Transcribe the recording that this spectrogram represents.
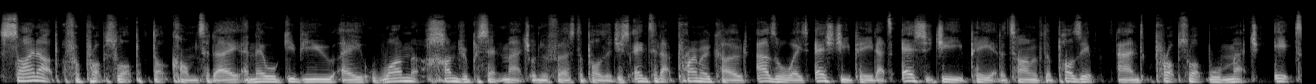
Sign up for propswap.com today and they will give you a 100% match on your first deposit. Just enter that promo code, as always, SGP. That's SGP at the time of deposit, and PropSwap will match it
